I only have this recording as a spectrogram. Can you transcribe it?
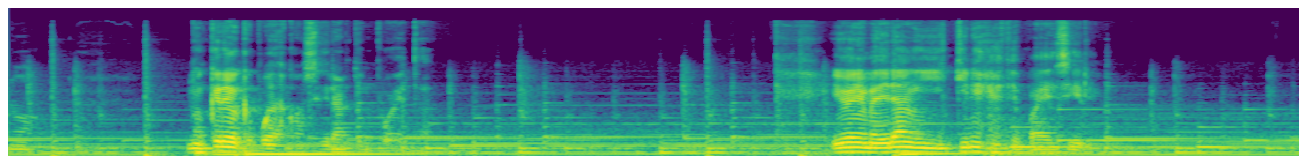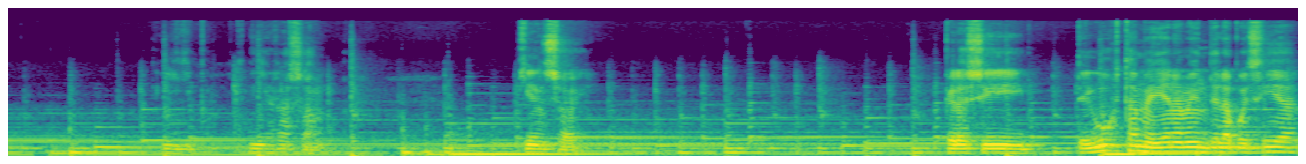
no. No creo que puedas considerarte un poeta. Y me dirán, ¿y quién es este para decir? Y tienes razón. ¿Quién soy? Pero si te gusta medianamente la poesía,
